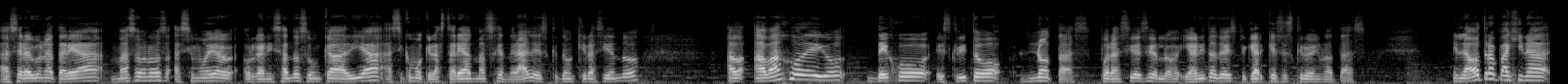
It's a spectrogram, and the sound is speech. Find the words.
hacer alguna tarea, más o menos así me voy organizando según cada día, así como que las tareas más generales que tengo que ir haciendo abajo de ello dejo escrito notas, por así decirlo. Y ahorita te voy a explicar qué se escribe en notas. En la otra página,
